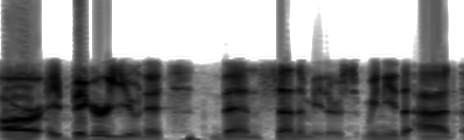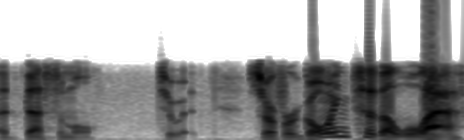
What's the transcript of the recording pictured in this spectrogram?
are a bigger unit than centimeters, we need to add a decimal to it. So if we're going to the left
